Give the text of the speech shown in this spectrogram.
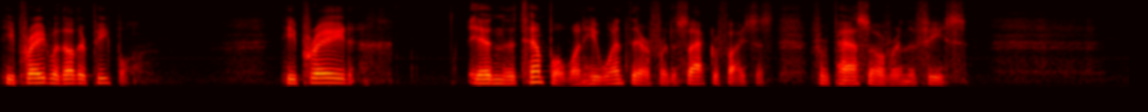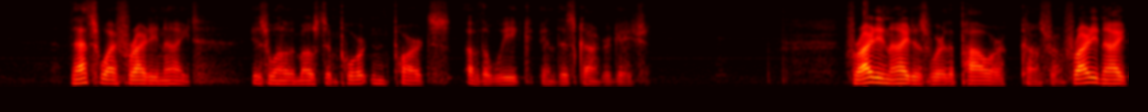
He prayed with other people. He prayed in the temple when he went there for the sacrifices for Passover and the feasts. That's why Friday night is one of the most important parts of the week in this congregation. Friday night is where the power comes from. Friday night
